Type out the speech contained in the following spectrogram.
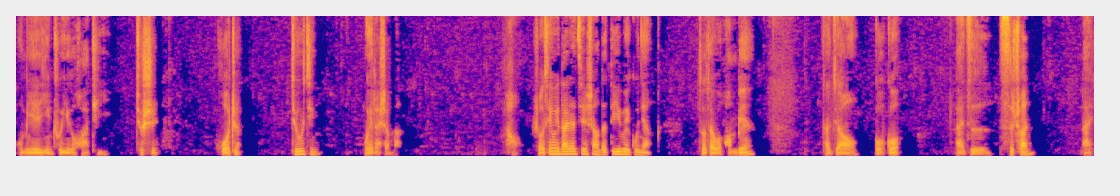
我们也引出一个话题，就是活着究竟为了什么？好，首先为大家介绍的第一位姑娘。坐在我旁边，她叫果果，来自四川。来，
